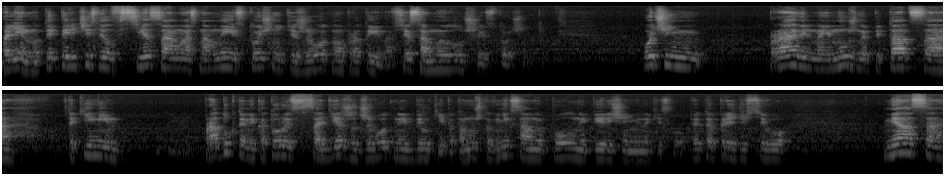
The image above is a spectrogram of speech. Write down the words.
Блин, ну ты перечислил все самые основные источники животного протеина, все самые лучшие источники. Очень правильно и нужно питаться такими продуктами, которые содержат животные белки, потому что в них самый полный перечень аминокислот. Это прежде всего мясо,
